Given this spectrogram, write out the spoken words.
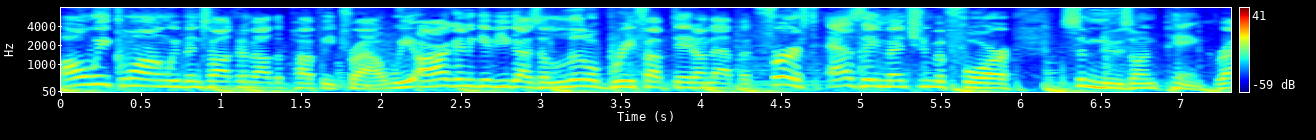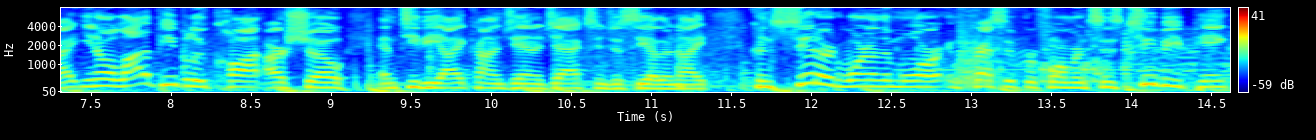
all week long we've been talking about the puffy trout. We are going to give you guys a little brief update on that. But first, as they mentioned before, some news on Pink, right? You know, a lot of people who caught our show, MTV icon Janet Jackson, just the other night, considered one of the more impressive performances to be Pink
